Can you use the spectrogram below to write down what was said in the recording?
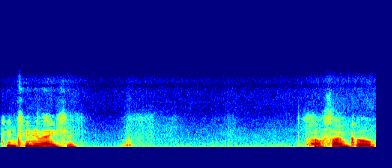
Continuation. Oh, phone call.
